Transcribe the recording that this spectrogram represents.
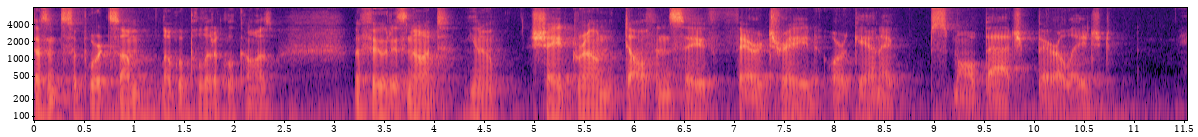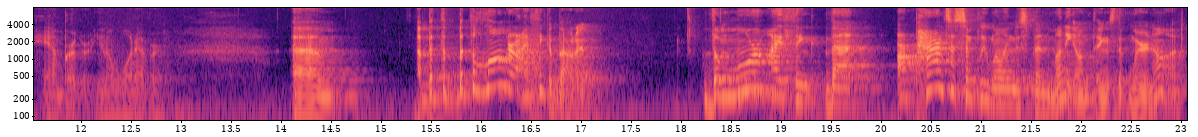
doesn't support some local political cause. The food is not you know shade grown, dolphin safe, fair trade, organic, small batch, barrel aged hamburger, you know whatever. Um, uh, but the, but the longer I think about it, the more I think that our parents are simply willing to spend money on things that we're not.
